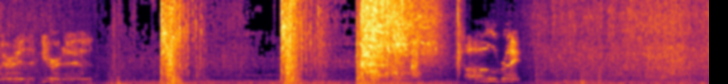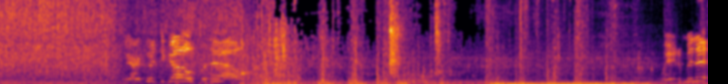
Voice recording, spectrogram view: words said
Where is it? Here it is. All right. We are good to go for now. Wait a minute.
